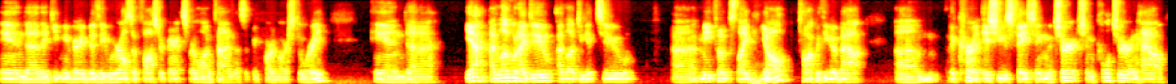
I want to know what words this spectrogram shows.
and uh, they keep me very busy. We were also foster parents for a long time. That's a big part of our story. And uh, yeah, I love what I do. I love to get to uh, meet folks like y'all, talk with you about um, the current issues facing the church and culture and how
